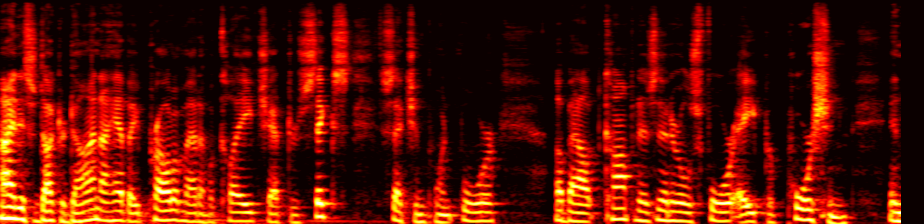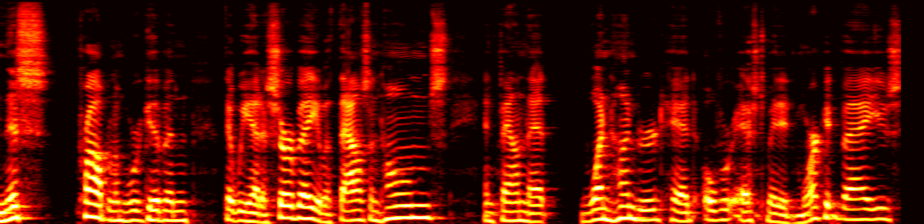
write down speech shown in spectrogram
Hi, this is Dr. Don. I have a problem out of McClave, Chapter 6, Section Point 4, about confidence intervals for a proportion. In this problem, we're given that we had a survey of 1,000 homes and found that 100 had overestimated market values.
